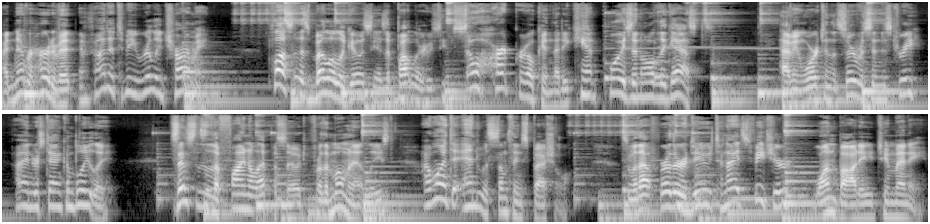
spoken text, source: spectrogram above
I'd never heard of it and found it to be really charming. Plus, this Bela Lugosi has a butler who seems so heartbroken that he can't poison all the guests. Having worked in the service industry, I understand completely. Since this is the final episode, for the moment at least, I wanted to end with something special. So without further ado, tonight's feature, One Body Too Many.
